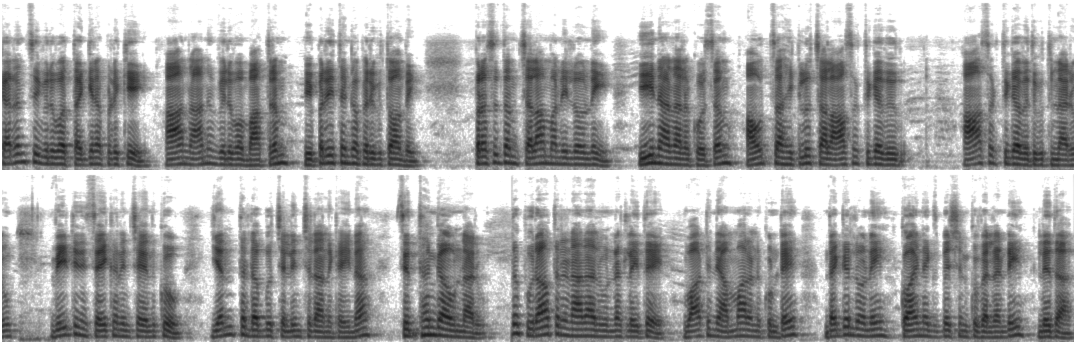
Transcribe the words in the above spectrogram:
కరెన్సీ విలువ తగ్గినప్పటికీ ఆ నాణం విలువ మాత్రం విపరీతంగా పెరుగుతోంది. ప్రస్తుతం చలామణిలోని ఈ నాణాల కోసం ఔత్సాహికులు చాలా ఆసక్తిగా ఆసక్తిగా వెతుకుతున్నారు. వీటిని సేకరించేందుకు ఎంత డబ్బు చెల్లించడానికైనా సిద్ధంగా ఉన్నారు. పురాతన నాణాలు ఉన్నట్లయితే వాటిని అమ్మాలనుకుంటే దగ్గరలోని కాయిన్ ఎగ్జిబిషన్కు వెళ్ళండి లేదా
